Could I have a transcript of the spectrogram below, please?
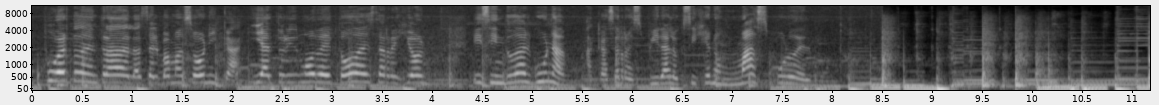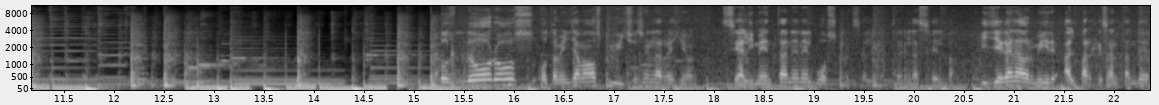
puerta de entrada de la selva amazónica y al turismo de toda esta región. Y sin duda alguna, acá se respira el oxígeno más puro del mundo. Los loros, o también llamados pibichos en la región, se alimentan en el bosque, se alimentan en la selva y llegan a dormir al Parque Santander.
